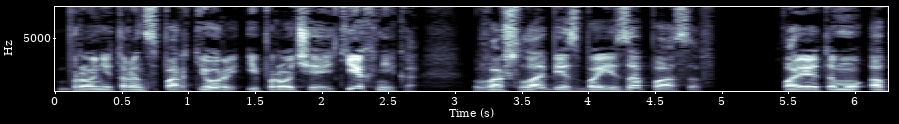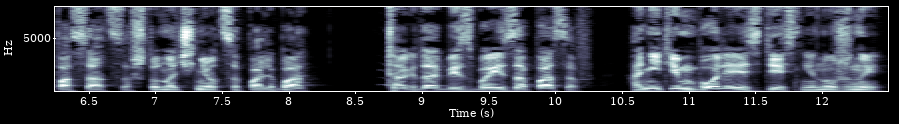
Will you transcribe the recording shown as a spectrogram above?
бронетранспортеры и прочая техника вошла без боезапасов. Поэтому опасаться, что начнется пальба, тогда без боезапасов они тем более здесь не нужны,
